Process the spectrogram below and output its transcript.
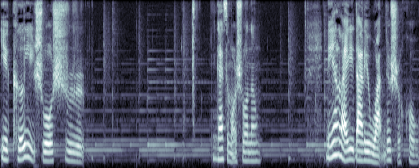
也可以说是。应该怎么说呢？你要来意大利玩的时候，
